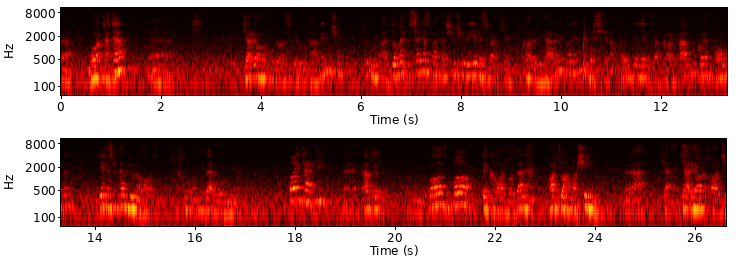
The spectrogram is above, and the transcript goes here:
و موقتا جریان خون به وسیله او تعمیر میشه که اون از دو سه قسمت تشکیل شده. یه قسمت که کار ریه رو می‌کنه oxygenator میگه یه قسمت کار قلب می‌کنه پمپ یه قسمت هم لوله هاست که خون رو می‌بره و میره با این ترتیب قلب باز با به کار بردن heart-lung machine و جریان خارج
